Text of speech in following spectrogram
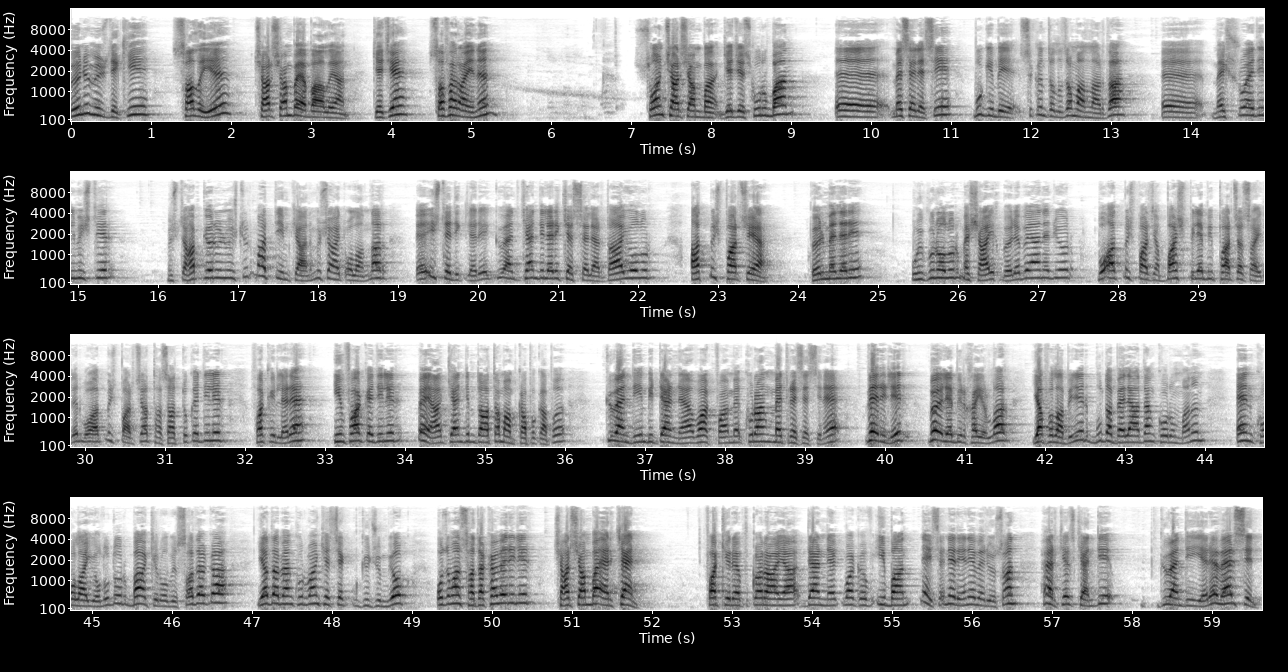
önümüzdeki salıyı çarşambaya bağlayan gece Safar ayının son çarşamba gecesi kurban e, meselesi bu gibi sıkıntılı zamanlarda e, meşru edilmiştir. Müstehap görülmüştür. Maddi imkanı müsait olanlar e, istedikleri, güven, kendileri kesseler daha iyi olur. 60 parçaya bölmeleri uygun olur. Meşayih böyle beyan ediyor. Bu 60 parça, baş bile bir parça sayılır. Bu 60 parça tasadduk edilir. Fakirlere infak edilir veya kendim dağıtamam kapı kapı. Güvendiğim bir derneğe, vakfa, Kur'an medresesine verilir. Böyle bir hayırlar yapılabilir. Bu da beladan korunmanın en kolay yoludur. Bakir o bir sadaka ya da ben kurban kesecek gücüm yok. O zaman sadaka verilir. Çarşamba erken. Fakire, fukaraya, dernek, vakıf, iban neyse nereye ne veriyorsan herkes kendi güvendiği yere versin.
